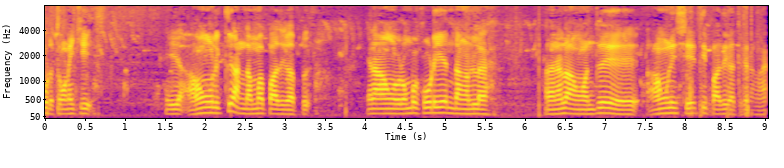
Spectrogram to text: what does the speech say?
கூட துணைக்கு. இது அவங்களுக்கு அந்த அம்மா பாதுகாப்பு. ஏன்னா அவங்க ரொம்ப கூடயே இருந்தாங்கல்ல. அதனால் அவங்க வந்து அவங்களையும் சேர்த்து பாதுகாத்துக்கிறாங்க.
